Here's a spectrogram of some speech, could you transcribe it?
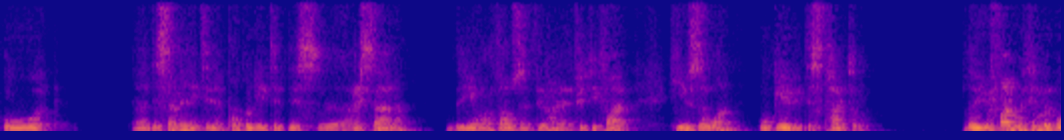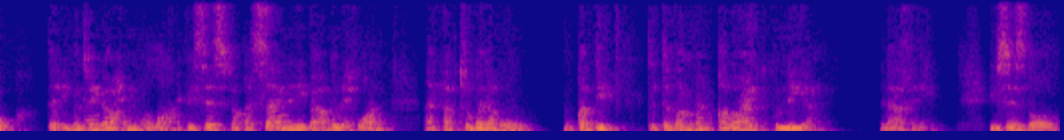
who uh, disseminated and propagated this uh, Risala in the year 1355, he is the one who gave it this title. Though you find within the book that Ibn Taymiyyah rahimahullah, he says, فَقَدْ سَأَلَنِي بَعْضُ الْإِخْوَانِ أن أكتب له مقدم تتضمن قواعد كلية إلى آخره. He says, though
